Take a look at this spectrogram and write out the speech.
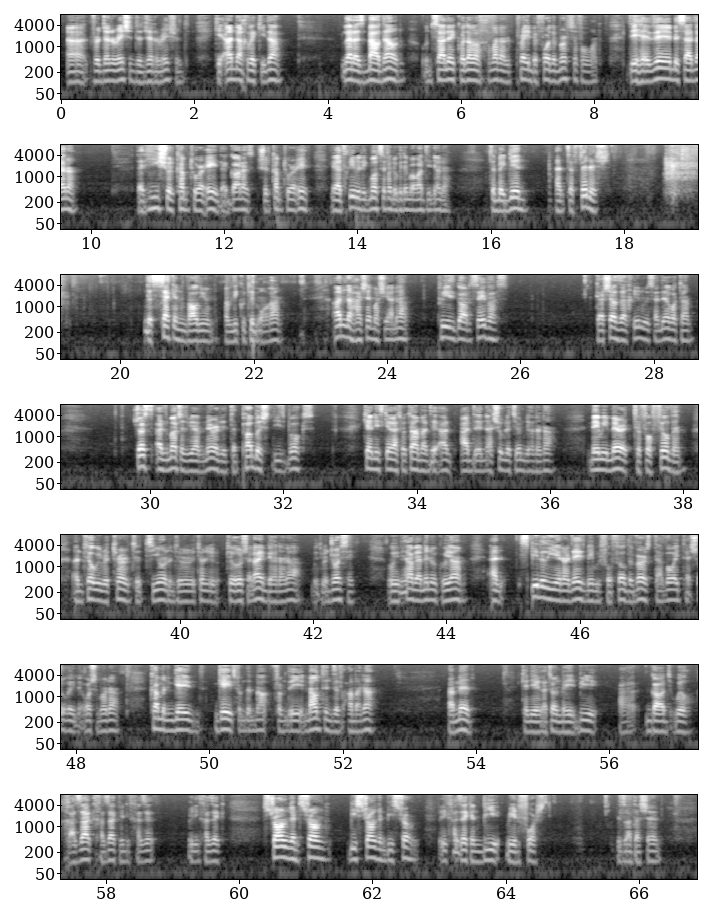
uh, for generation to generations. Ki anach v'kida. Let us bow down and pray before the merciful one. Besadana that He should come to our aid, that God has, should come to our aid. To begin and to finish the second volume of Likutei Moharan. Anna Hashem please God save us. Just as much as we have merited to publish these books. May we merit to fulfill them until we return to Tzion, until we return to Yerushalayim with rejoicing. And speedily in our days may we fulfill the verse Come and gaze, gaze from the from the mountains of Amana. Amen. Can Yeraton may be uh, God's will. Chazak, chazak, v'nitchazek. Strong and strong, be strong and be strong. V'nitchazek and be reinforced. Bezrat Hashem.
